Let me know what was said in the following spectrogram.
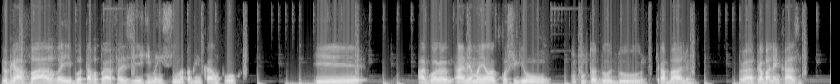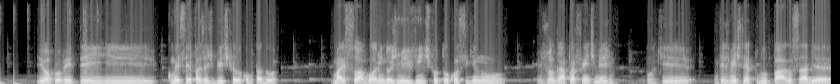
Eu gravava e botava para fazer rima em cima, para brincar um pouco. E agora a minha mãe ela conseguiu um, um computador do trabalho para trabalhar em casa. Eu aproveitei e comecei a fazer os beats pelo computador. Mas só agora em 2020 que eu estou conseguindo jogar para frente mesmo, porque infelizmente é tudo pago, sabe? É,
